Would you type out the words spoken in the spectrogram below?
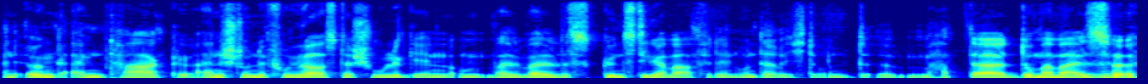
an irgendeinem Tag eine Stunde früher aus der Schule gehen, um, weil, weil das günstiger war für den Unterricht und äh, habe da dummerweise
